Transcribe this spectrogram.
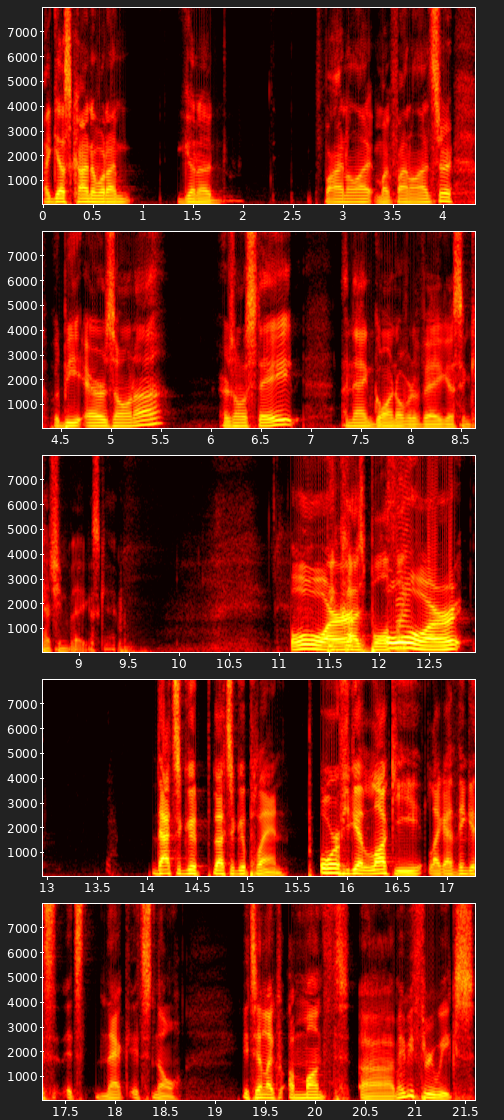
I guess, kind of what I'm gonna final my final answer would be Arizona, Arizona State, and then going over to Vegas and catching Vegas game. or because both, like- or that's a good that's a good plan. Or if you get lucky, like I think it's it's neck it's no, it's in like a month, uh, maybe three weeks.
